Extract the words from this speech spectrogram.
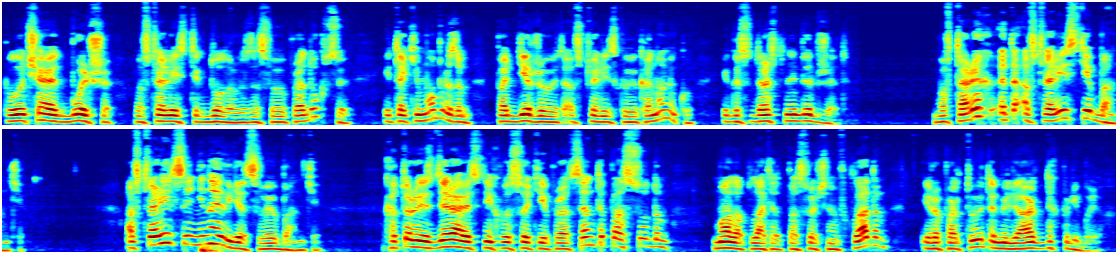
получают больше в австралийских долларах за свою продукцию и таким образом поддерживают австралийскую экономику и государственный бюджет. Во-вторых, это австралийские банки. Австралийцы ненавидят свои банки – которые сдирают с них высокие проценты по судам, мало платят по срочным вкладам и рапортуют о миллиардных прибылях.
